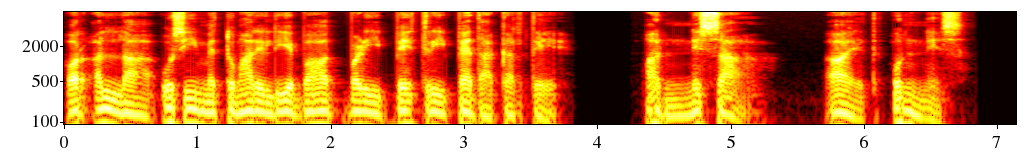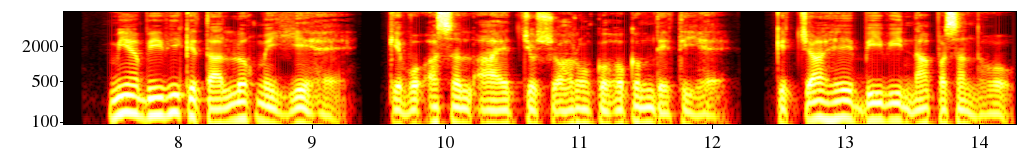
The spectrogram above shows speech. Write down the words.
اور اللہ اسی میں تمہارے لیے بہت بڑی بہتری پیدا کرتے۔ اور نسا آیت انیس۔ میاں بیوی کے تعلق میں یہ ہے کہ وہ اصل آیت جو شوہروں کو حکم دیتی ہے کہ چاہے بیوی ناپسند ہو،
